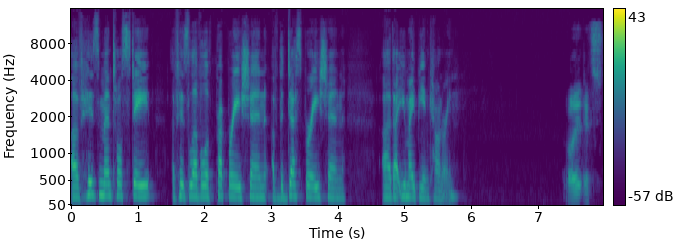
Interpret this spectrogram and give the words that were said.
of his mental state, of his level of preparation, of the desperation uh, that you might be encountering. Well, it's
